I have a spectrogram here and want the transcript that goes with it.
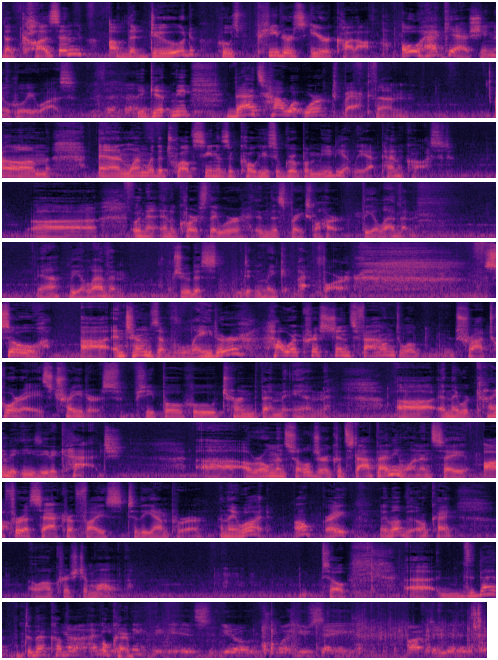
The cousin of the dude whose Peter's ear cut off. Oh, heck yeah, she knew who he was. You get me? That's how it worked back then. Um, and when were the 12 seen as a cohesive group? Immediately at Pentecost. Uh, and, and, of course, they were, and this breaks my heart, the 11. Yeah, the 11. Judas didn't make it that far. So, uh, in terms of later, how were Christians found? Well, traitores, traitors, people who turned them in. Uh, and they were kind of easy to catch. Uh, a Roman soldier could stop anyone and say, offer a sacrifice to the emperor, and they would. Oh, great. They love it. Okay. Well, Christian won't. So, uh, did that did that cover? Yeah, I mean, okay. I think it's you know what you say often is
